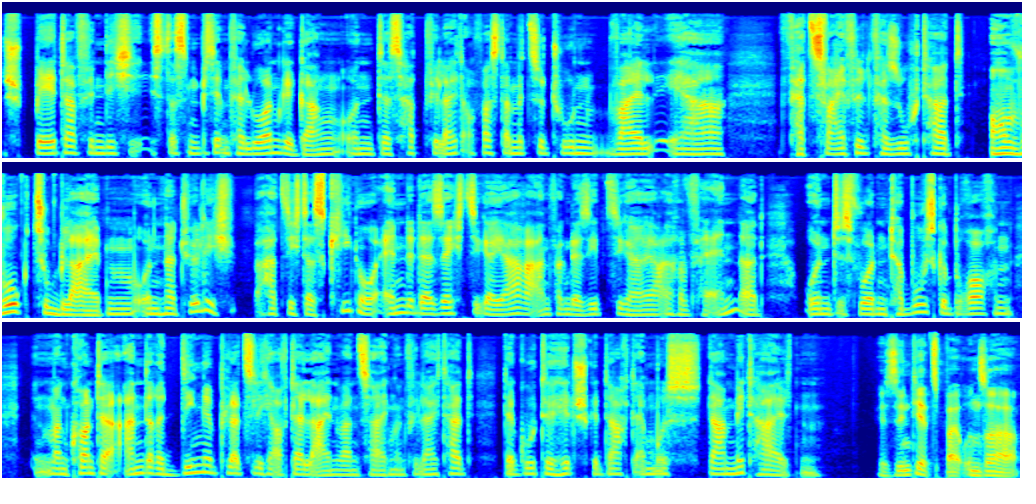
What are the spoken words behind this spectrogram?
Später, finde ich, ist das ein bisschen verloren gegangen und das hat vielleicht auch was damit zu tun, weil er verzweifelt versucht hat, en vogue zu bleiben. Und natürlich hat sich das Kino Ende der 60er Jahre, Anfang der 70er Jahre verändert und es wurden Tabus gebrochen. Man konnte andere Dinge plötzlich auf der Leinwand zeigen und vielleicht hat der gute Hitch gedacht, er muss da mithalten. Wir sind jetzt bei unserer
